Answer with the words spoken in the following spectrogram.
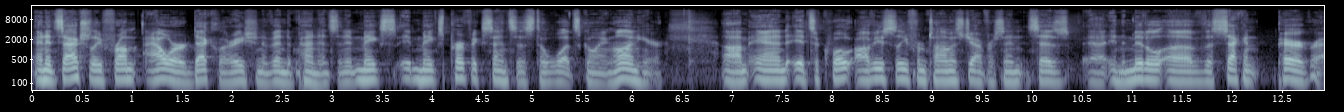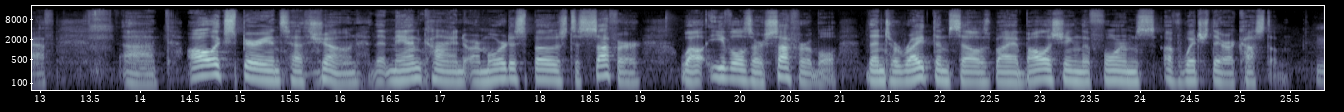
and it's actually from our Declaration of Independence, and it makes it makes perfect sense as to what's going on here. Um, and it's a quote, obviously from Thomas Jefferson. It says uh, in the middle of the second paragraph. Uh, all experience hath shown that mankind are more disposed to suffer while evils are sufferable than to right themselves by abolishing the forms of which they're accustomed. Hmm.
